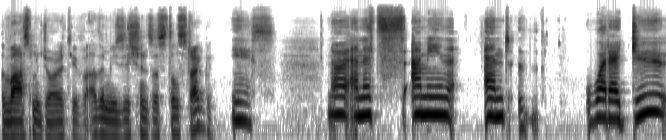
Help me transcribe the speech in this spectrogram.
the vast majority of other musicians are still struggling. Yes. No, and it's, I mean, and what I do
